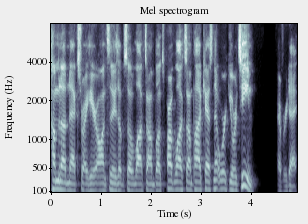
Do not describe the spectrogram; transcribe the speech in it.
coming up next right here on today's episode of Locked On Bucs, part of the Locked On Podcast Network, your team every day.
